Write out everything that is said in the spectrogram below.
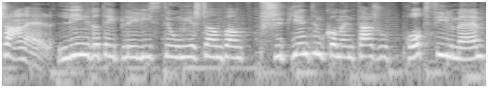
Channel. Link do tej playlisty umieszczam Wam w przypiętym komentarzu pod filmem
